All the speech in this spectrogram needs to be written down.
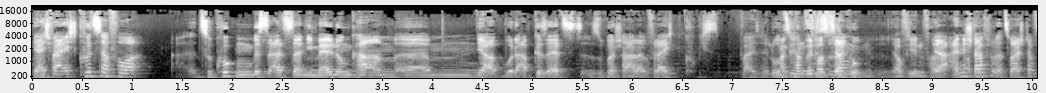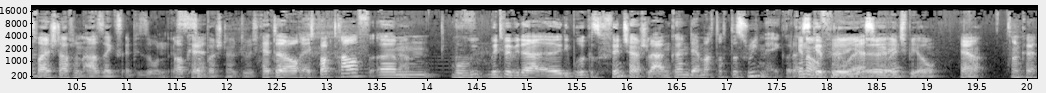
Ja, ich war echt kurz davor äh, zu gucken, bis als dann die Meldung kam, ähm, ja, wurde abgesetzt. Super schade. Vielleicht gucke ich weiß nicht, lohnt Man sich, kann würdest du trotzdem sagen, gucken, auf jeden Fall. Ja, eine Auf Staffel oder zwei Staffeln? Zwei Staffeln, A6 Episoden. Ist Okay. super schnell durch. Hätte auch echt Bock drauf. Ähm, Womit wir wieder äh, die Brücke zu Fincher schlagen können, der macht doch das Remake, oder? Genau, Es gibt für äh, HBO. Ja, okay.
